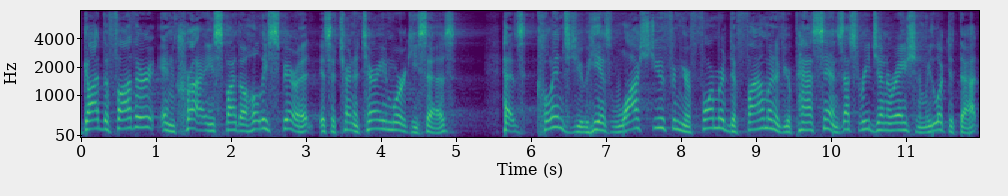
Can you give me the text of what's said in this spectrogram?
God the Father in Christ by the Holy Spirit, it's a Trinitarian work, he says has cleansed you. He has washed you from your former defilement of your past sins. That's regeneration. We looked at that.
